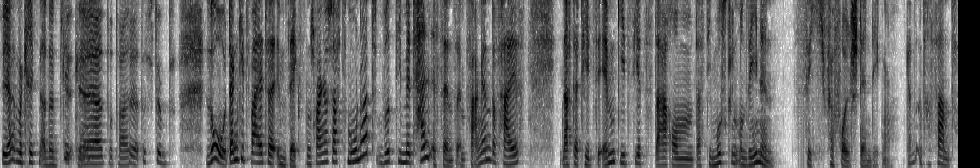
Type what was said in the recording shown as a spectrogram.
Ja, man kriegt einen anderen Blick. Ja, ja, total. Ja, das stimmt. So, dann geht's weiter. Im sechsten Schwangerschaftsmonat wird die Metallessenz empfangen. Das heißt, nach der TCM geht's jetzt darum, dass die Muskeln und Sehnen sich vervollständigen. Ganz interessant.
